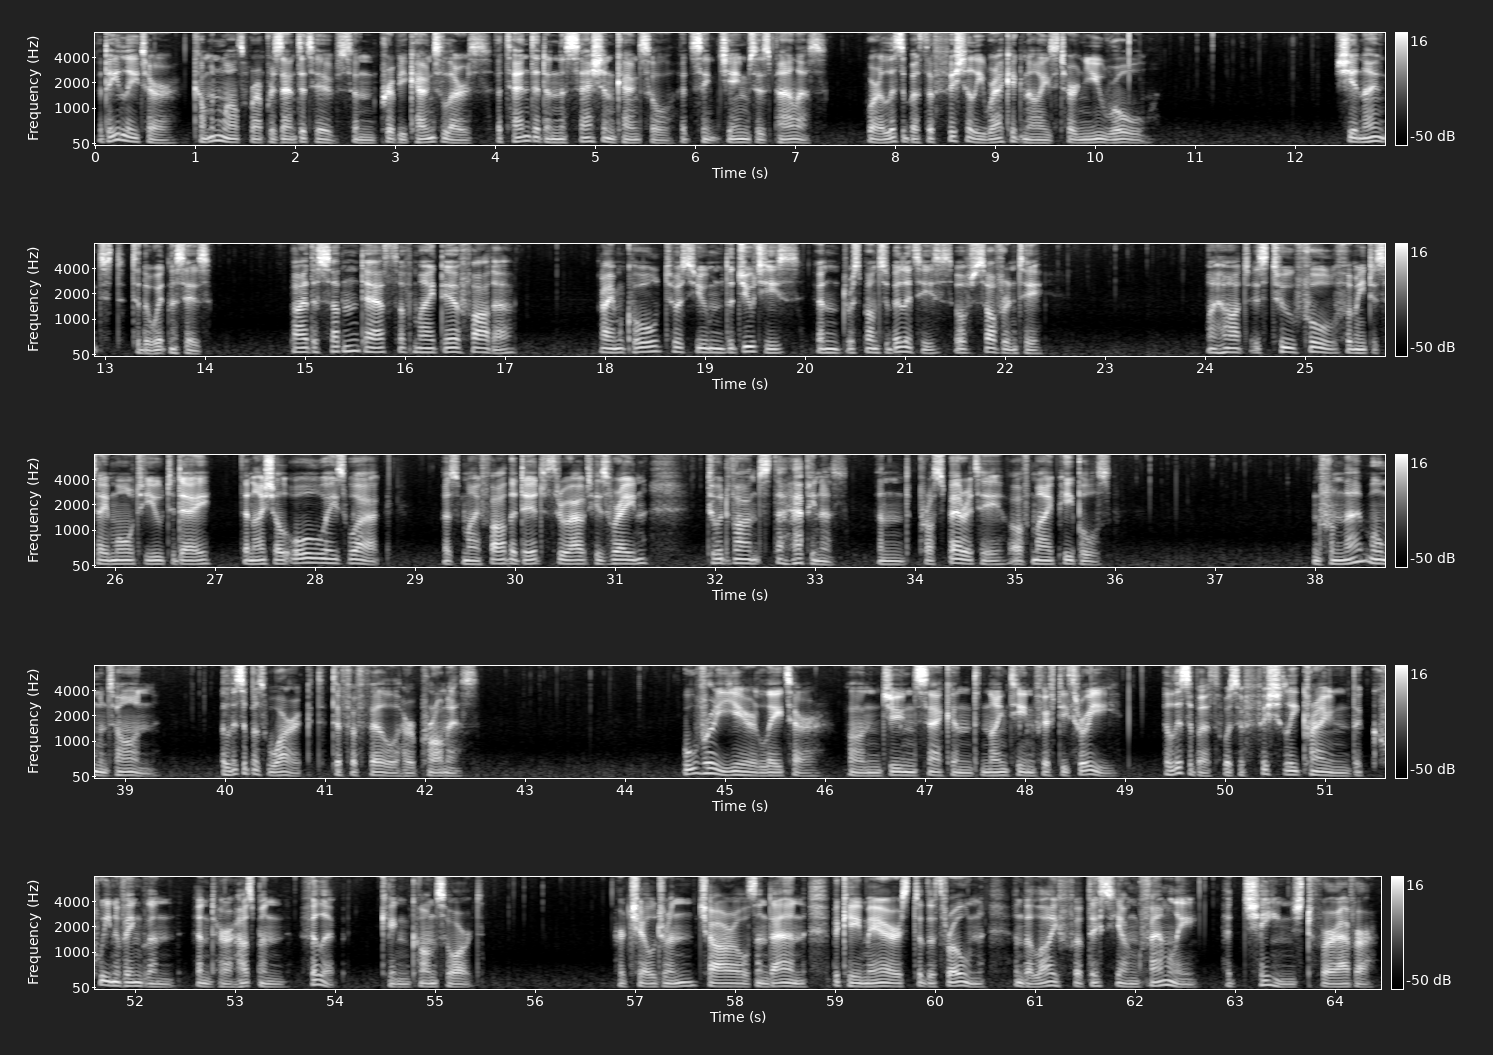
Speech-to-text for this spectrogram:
A day later, Commonwealth representatives and Privy Councillors attended an accession council at St James's Palace, where Elizabeth officially recognised her new role. She announced to the witnesses by the sudden death of my dear father, I am called to assume the duties and responsibilities of sovereignty. My heart is too full for me to say more to you today than I shall always work, as my father did throughout his reign, to advance the happiness and prosperity of my peoples. And from that moment on, Elizabeth worked to fulfill her promise. Over a year later, on June 2nd, 1953, Elizabeth was officially crowned the Queen of England and her husband, Philip, King Consort. Her children, Charles and Anne, became heirs to the throne, and the life of this young family had changed forever.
